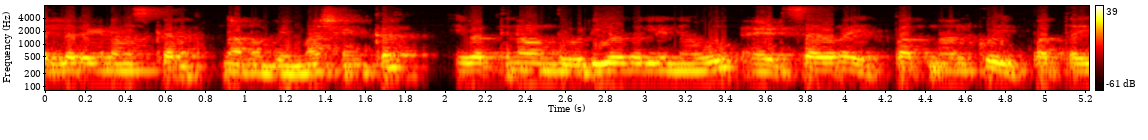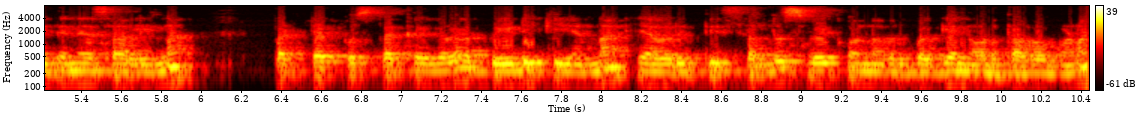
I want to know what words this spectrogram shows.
ಎಲ್ಲರಿಗೂ ನಮಸ್ಕಾರ. ನಾನು ಭೀಮಾಶಂಕರ್ ಇವತ್ತಿನ ಒಂದು ವಿಡಿಯೋದಲ್ಲಿ ನಾವು ಎರಡ್ ಸಾವಿರ ಇಪ್ಪತ್ನಾಲ್ಕು, ಇಪ್ಪತ್ತೈದನೇ ಸಾಲಿನ ಪಠ್ಯ ಪುಸ್ತಕಗಳ ಬೇಡಿಕೆಯನ್ನ ಯಾವ ರೀತಿ ಸಲ್ಲಿಸಬೇಕು ಅನ್ನೋದ್ರ ಬಗ್ಗೆ ನೋಡ್ತಾ ಹೋಗೋಣ.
